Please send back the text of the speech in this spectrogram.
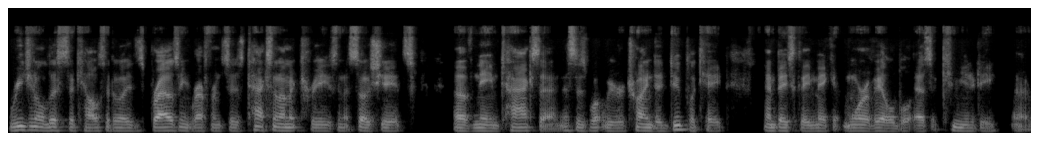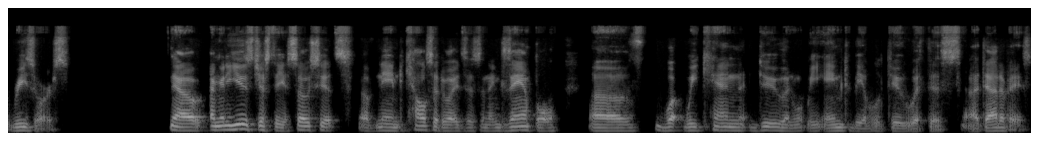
regional lists of chalcidoids, browsing references, taxonomic trees, and associates of named taxa. And this is what we were trying to duplicate and basically make it more available as a community uh, resource. Now, I'm going to use just the associates of named chalcidoids as an example of what we can do and what we aim to be able to do with this uh, database.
